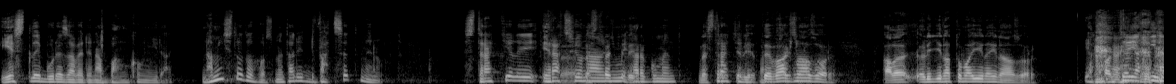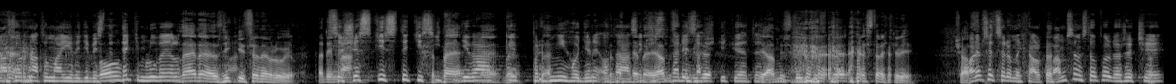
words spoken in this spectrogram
Jestli bude zavedena bankovní daň. Namísto toho jsme tady 20 minut ztratili iracionálními nestratili. argumenty. Nestratili. To pane je váš názor. Ale lidi na to mají jiný názor. Jak, to, jaký názor na to mají lidi? Vy jste No, teď mluvil Ne, ne, s nikým jsem nemluvil. Tady se má, 600 tisíci Ne, ne, diváky ne, první ne. hodiny otázek, Ne, ne, že se tady myslím, že- zaštiťujete. Já myslím, že jsme nestratili čas. Pane předsedo Michalko, vám jsem vstoupil do řeči.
